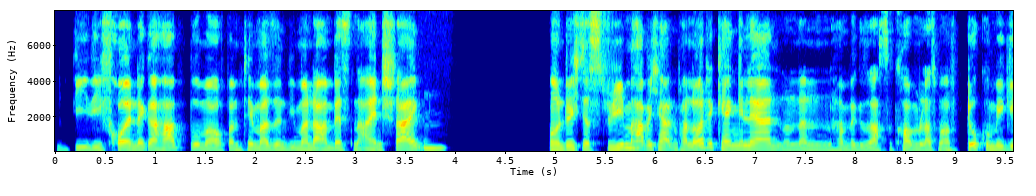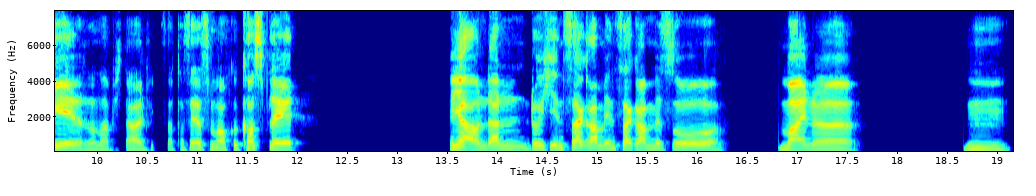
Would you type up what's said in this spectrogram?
die, die Freunde gehabt, wo wir auch beim Thema sind, wie man da am besten einsteigt. Mhm. Und durch das Stream habe ich halt ein paar Leute kennengelernt und dann haben wir gesagt, so komm, lass mal auf Dokumi gehen. Und dann habe ich da halt, wie gesagt, das erste Mal auch gecosplayt. Ja, und dann durch Instagram. Instagram ist so meine, hm,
